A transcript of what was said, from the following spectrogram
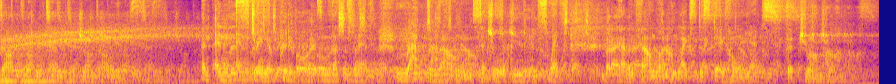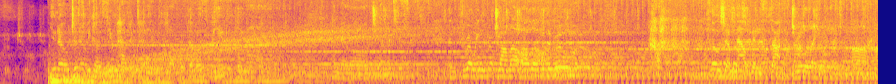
Darling, let me tell you drama is. An endless string of pretty boys and luscious men wrapped around in sexual beauty and sweat. But I haven't found one who likes to stay home yet. The drama. You know, just because you happen to be in the club with the most beautiful man, and they're all jealous and throwing drama all over the room. Close your mouth and stop drooling.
